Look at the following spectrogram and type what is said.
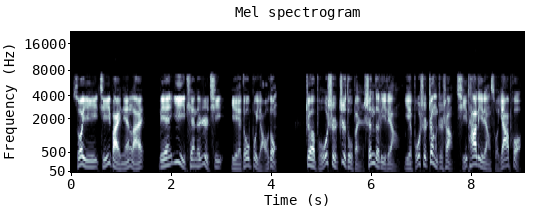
所以几百年来连一天的日期也都不摇动。这不是制度本身的力量，也不是政治上其他力量所压迫，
